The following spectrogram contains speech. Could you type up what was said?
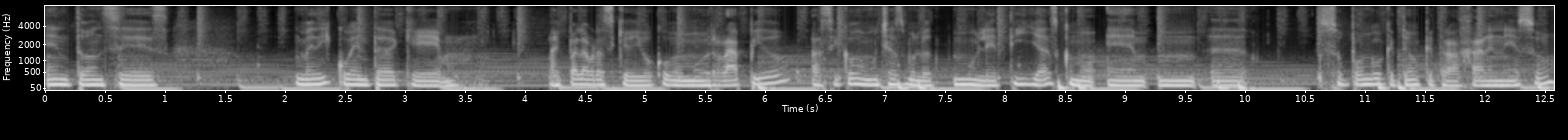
Entonces me di cuenta que hay palabras que digo como muy rápido, así como muchas muletillas, como em, mm, eh, supongo que tengo que trabajar en eso.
